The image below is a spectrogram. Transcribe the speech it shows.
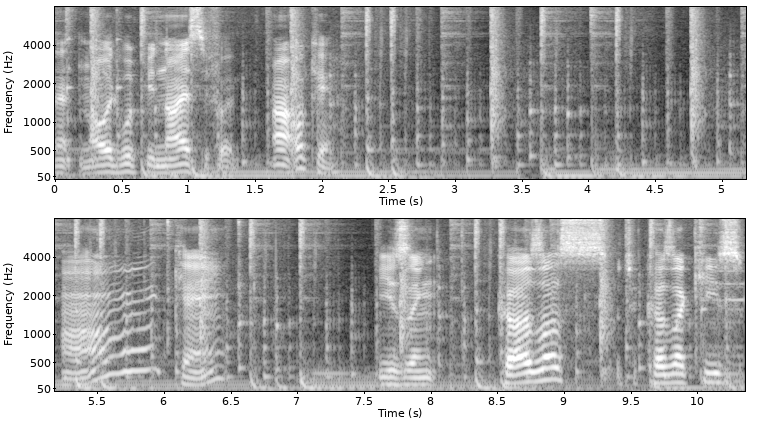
And now it would be nice if I... Ah, okay. Okay. Using cursors, cursor keys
